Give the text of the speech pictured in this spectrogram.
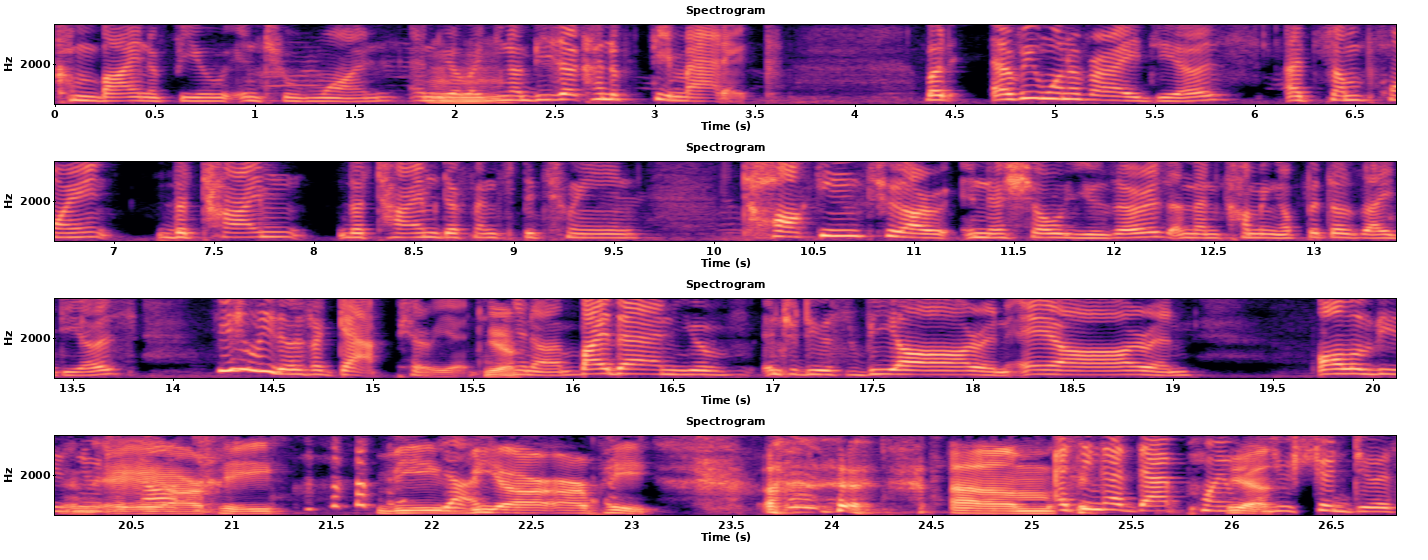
combine a few into one, and you're like, mm-hmm. you know, these are kind of thematic. But every one of our ideas, at some point, the time the time difference between talking to our initial users and then coming up with those ideas, usually there's a gap period. Yeah. You know, by then you've introduced VR and AR and all of these And new. AARP, v, Yes. VRRP. um, I think at that point, Yeah. what you should do is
